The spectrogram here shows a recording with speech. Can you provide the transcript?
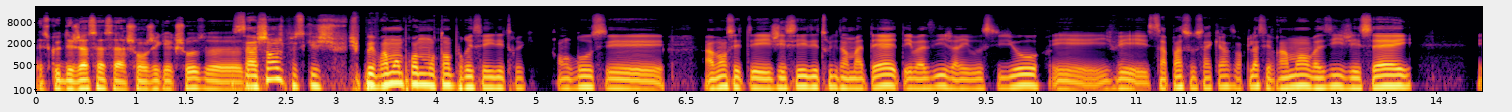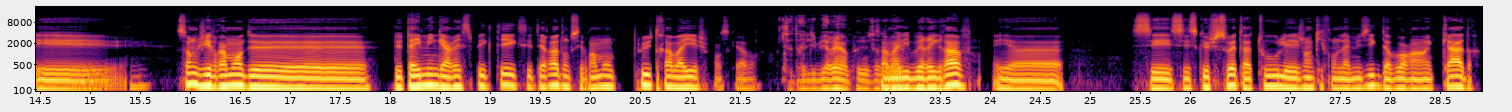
Est-ce que déjà ça, ça a changé quelque chose euh, Ça change parce que je, je peux vraiment prendre mon temps pour essayer des trucs. En gros, c'est. Avant, c'était j'essayais des trucs dans ma tête et vas-y, j'arrive au studio et je vais, ça passe ou ça casse. Donc là, c'est vraiment vas-y, j'essaye et sans que j'ai vraiment de, de timing à respecter, etc. Donc c'est vraiment plus travaillé, je pense, qu'avant. Ça t'a libéré un peu Ça m'a libéré grave et, euh, C'est ce que je souhaite à tous les gens qui font de la musique, d'avoir un cadre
